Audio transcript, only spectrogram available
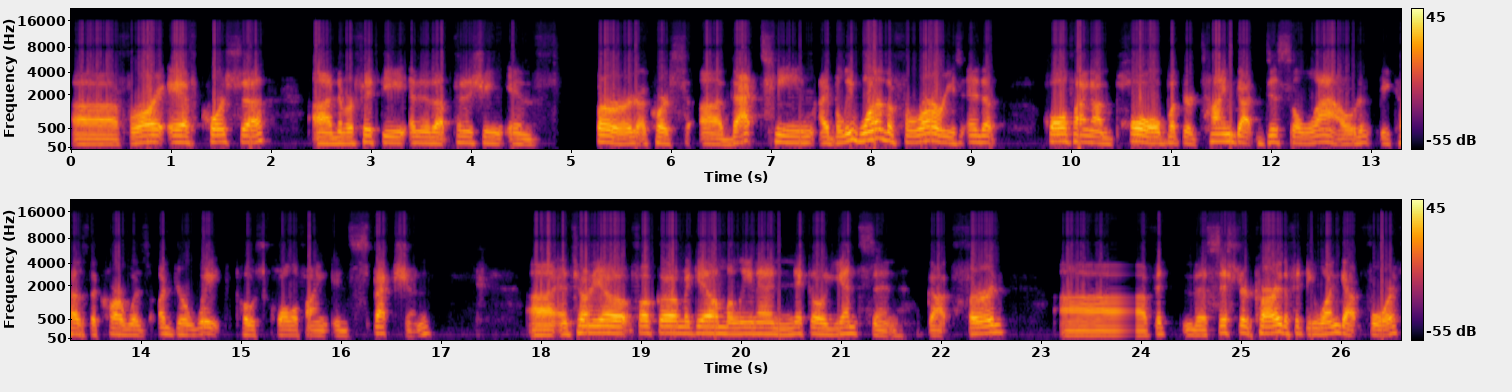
Uh, Ferrari AF Corse, uh, number 50, ended up finishing in third. Of course, uh, that team, I believe one of the Ferraris ended up qualifying on pole, but their time got disallowed because the car was underweight post qualifying inspection. Uh, Antonio Fuoco, Miguel Molina, Nico Jensen got third. Uh, the sister car, the 51, got fourth,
